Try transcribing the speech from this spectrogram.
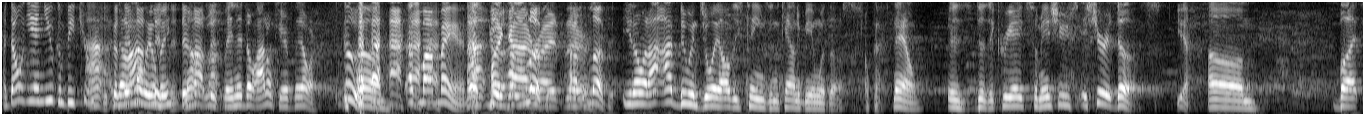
and don't you and you can be truthful because no, they're I not will be. listening. They're No, not I- listening. and they don't, I don't care if they are. Good. Um, That's my man. That's I- good. I love it. I love it. You know what? I, I do enjoy all these teams in the county being with us. Okay. Now, is does it create some issues? It sure it does. Yeah. Um, but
